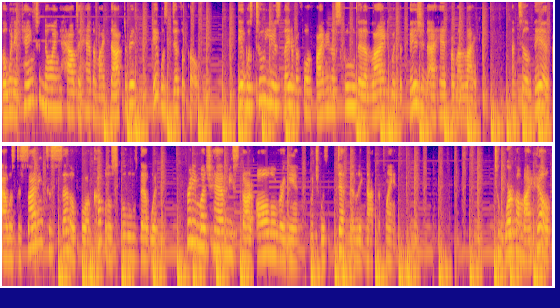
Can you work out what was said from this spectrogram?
but when it came to knowing how to handle my doctorate, it was difficult. It was two years later before finding a school that aligned with the vision I had for my life. Until then, I was deciding to settle for a couple of schools that would pretty much have me start all over again, which was definitely not the plan. To work on my health,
